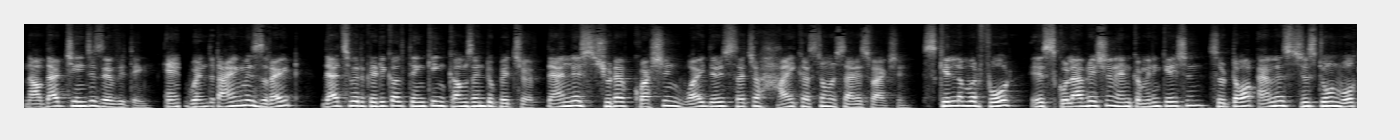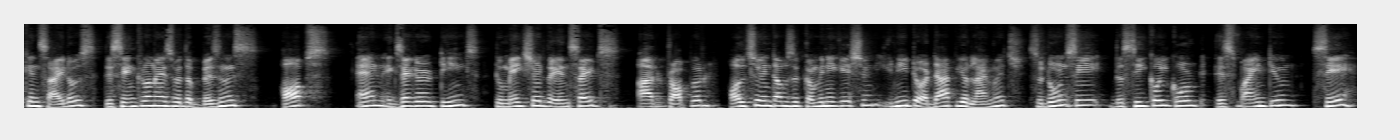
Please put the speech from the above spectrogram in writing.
Now that changes everything. And when the time is right, that's where critical thinking comes into picture. The analyst should have questioned why there is such a high customer satisfaction. Skill number four is collaboration and communication. So top analysts just don't work in silos. They synchronize with the business, ops, and executive teams to make sure the insights are proper. Also, in terms of communication, you need to adapt your language. So don't say the SQL code is fine tuned. Say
